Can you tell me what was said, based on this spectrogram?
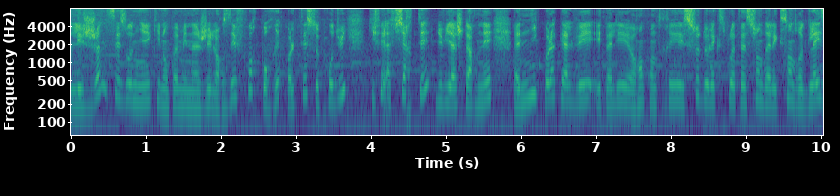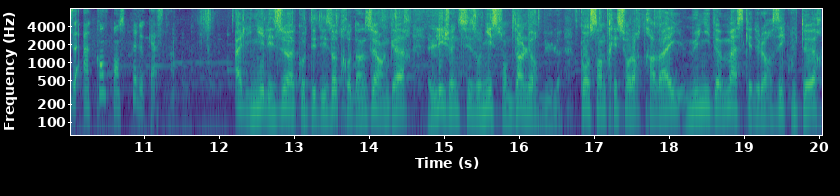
les jeunes saisonniers qui n'ont pas ménagé leurs efforts pour récolter ce produit qui fait la fierté du village tarnais. Nicolas Calvé est allé rencontrer ceux de l'exploitation d'Alexandre Glaze à Campance, près de Castres. Alignés les uns à côté des autres dans un hangar, les jeunes saisonniers sont dans leur bulle. Concentrés sur leur travail, munis d'un masque et de leurs écouteurs,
